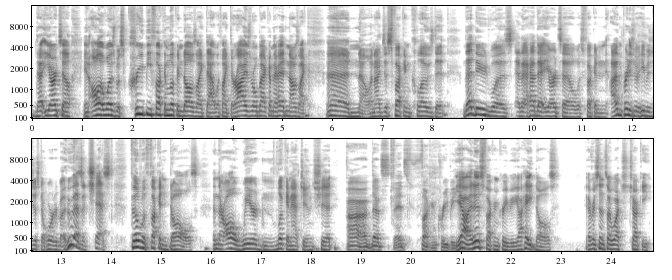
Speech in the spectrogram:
that yard sale, and all it was was creepy fucking looking dolls like that with like their eyes rolled back on their head, and I was like, uh, no, and I just fucking closed it. That dude was that had that yard sale was fucking. I'm pretty sure he was just a hoarder, but who has a chest filled with fucking dolls and they're all weird and looking at you and shit? Uh, that's it's fucking creepy. Yeah, it is fucking creepy. I hate dolls. Ever since I watched Chucky,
